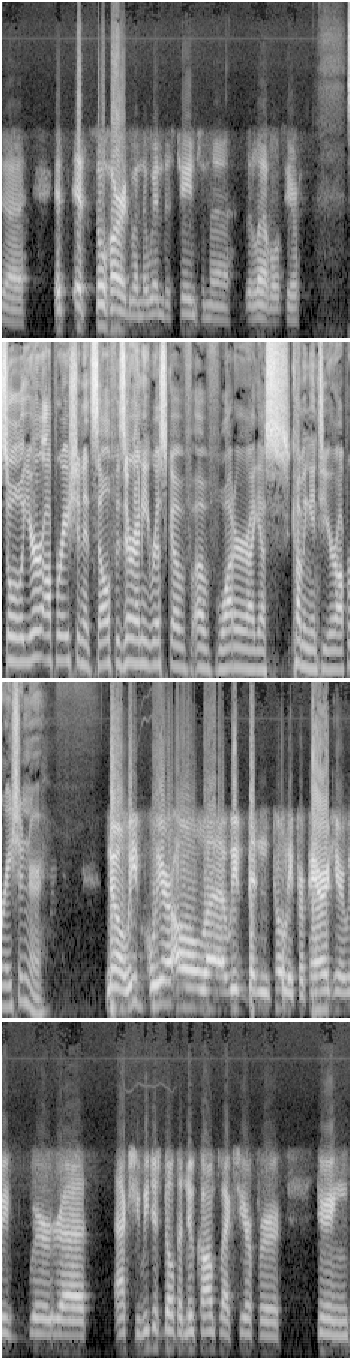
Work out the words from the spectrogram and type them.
uh, it, it's so hard when the wind is changing the, the levels here. So your operation itself, is there any risk of, of water, I guess, coming into your operation or? No, we've we're all uh, we've been totally prepared here. We we're uh, actually we just built a new complex here for during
